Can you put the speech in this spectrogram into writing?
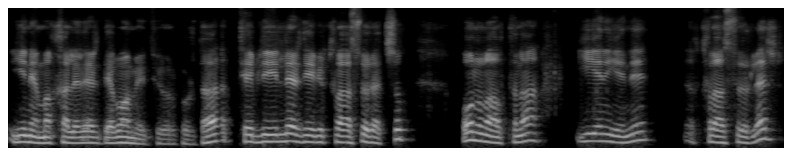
yine makaleler devam ediyor burada. Tebliğler diye bir klasör açıp onun altına yeni yeni klasörler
